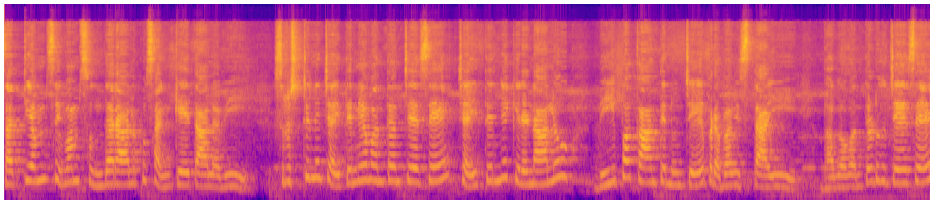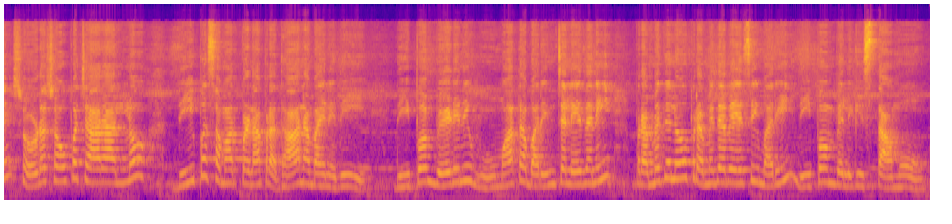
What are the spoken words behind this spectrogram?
సత్యం శివం సుందరాలకు సంకేతాలవి. సృష్టిని చైతన్యవంతం చేసే చైతన్య కిరణాలు దీపకాంతి నుంచే ప్రభవిస్తాయి. భగవంతుడు చేసే షోడశోపచారాల్లో దీప సమర్పణ ప్రధానమైనది. దీపం వేడిని భూమాత భరించలేదని ప్రమిదలో ప్రమిద వేసి మరీ దీపం వెలిగిస్తాము.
